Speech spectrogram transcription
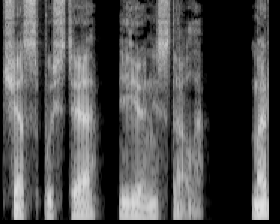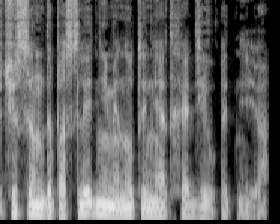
Час спустя ее не стало. Марчисон до последней минуты не отходил от нее.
